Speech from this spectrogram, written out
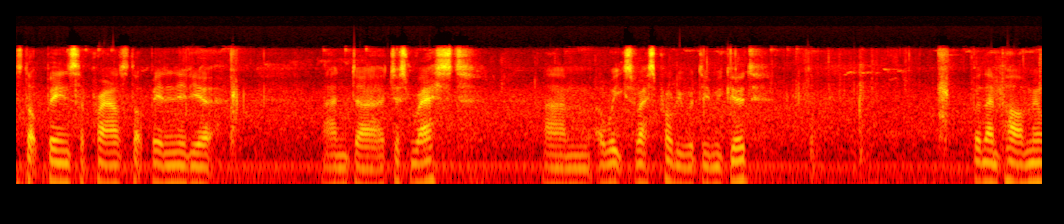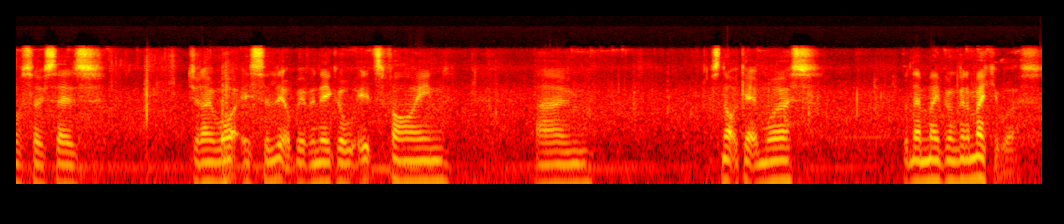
stop being so proud, stop being an idiot, and uh, just rest. Um, a week's rest probably would do me good. But then part of me also says, do you know what? It's a little bit of a niggle. It's fine. Um, it's not getting worse. But then maybe I'm going to make it worse.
